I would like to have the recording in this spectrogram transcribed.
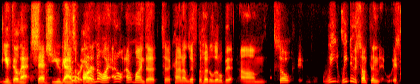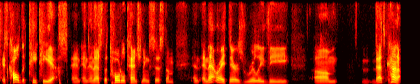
you feel that sets you guys sure, apart. Yeah, no, I, I, don't. I don't mind to to kind of lift the hood a little bit. Um, so we we do something. It's, it's called the TTS, and, and and that's the total tensioning system, and and that right there is really the um, that's kind of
